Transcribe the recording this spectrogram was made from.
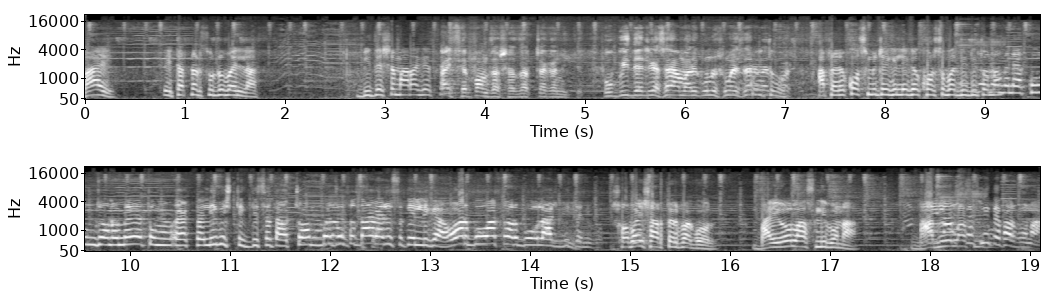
ভাই এটা আপনার ছোট ভাই লাশ। বিদেশে মারা গেছে? পাইছে পঞ্চাশ হাজার টাকা নিতে। ও বিদেশ গেছে আমার কোনো সময় স্যার তো আপনার কসমেটিক লেগে খরচ পাতি দিত না? মানে কোন জন্মে তুমি একটা লিপস্টিক দিছে তার চোখ বাজে তো দাঁড়ায় রয়েছে কে লিগা? ওর বউ আছে ওর বউ লাগবে জানিব সবাই স্বার্থের পাগল। ভাইও লাশ নিব না। ভাবিও লাশ লাশ নিতে পারব না।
